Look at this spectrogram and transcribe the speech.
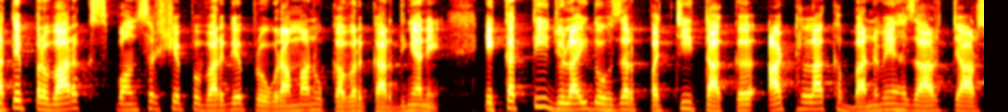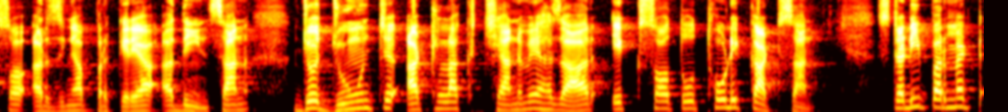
ਅਤੇ ਪਰਿਵਾਰਕ ਸਪਾਂਸਰਸ਼ਿਪ ਵਰਗੇ ਪ੍ਰੋਗਰਾਮਾਂ ਨੂੰ ਕਵਰ ਕਰਦੀਆਂ ਨੇ। 31 ਜੁਲਾਈ 2025 ਤੱਕ 892400 ਅਰਜ਼ੀਆਂ ਪ੍ਰਕਿਰਿਆ ਅਧੀਨ ਸਨ, ਜੋ ਜੂਨ 'ਚ 896100 ਤੋਂ ਥੋੜੀ ਘੱਟ ਸਨ। ਸਟੱਡੀ ਪਰਮਿਟ,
